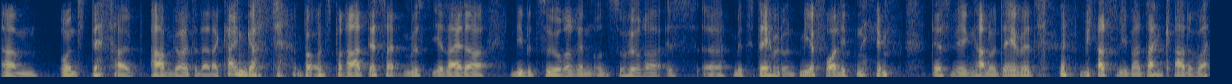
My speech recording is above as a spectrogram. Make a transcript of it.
Ähm, und deshalb haben wir heute leider keinen Gast bei uns parat. Deshalb müsst ihr leider, liebe Zuhörerinnen und Zuhörer, es äh, mit David und mir vorlieb nehmen. Deswegen, hallo David, wie, hast, wie war dein Karneval?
